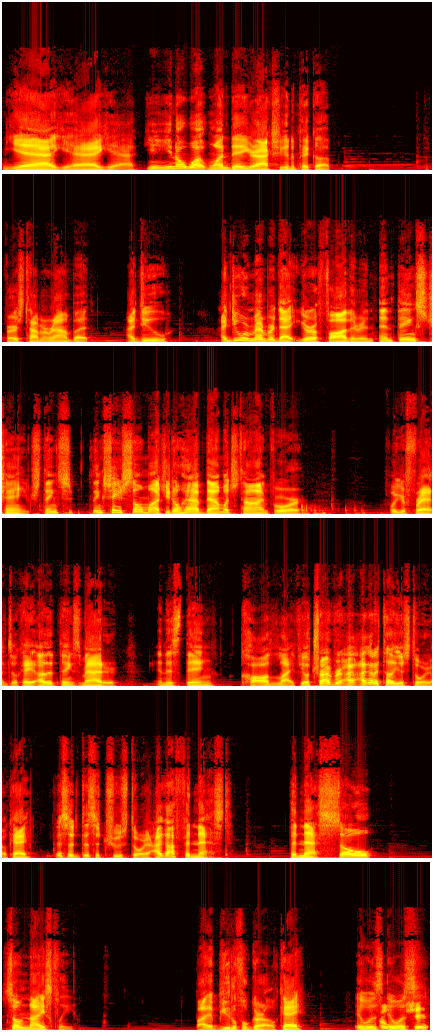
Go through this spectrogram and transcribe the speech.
Yeah, yeah, yeah. You, you know what? One day you're actually gonna pick up the first time around, but I do, I do remember that you're a father, and, and things change. Things things change so much. You don't have that much time for for your friends. Okay, other things matter in this thing called life. Yo, Trevor, I, I gotta tell you a story. Okay, this is this is a true story. I got finessed, finessed so so nicely by a beautiful girl. Okay, it was it Oh, was shit.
